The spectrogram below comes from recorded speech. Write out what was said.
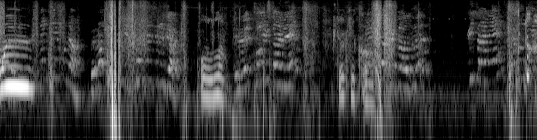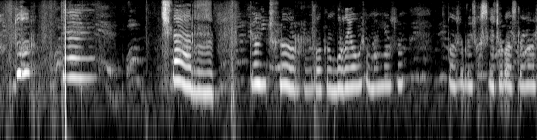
Oy. Allah. Evet son üç tane. Bir dakika. Dur. Dur. Gel. Gençler. Gençler. Bakın burada yavaş olmam lazım. Bastı buraya çok sıkıca bastı. Yavaş.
